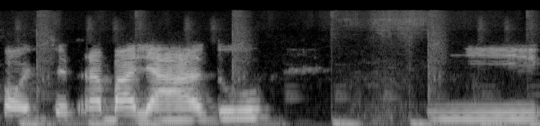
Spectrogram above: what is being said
pode ser trabalhado e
